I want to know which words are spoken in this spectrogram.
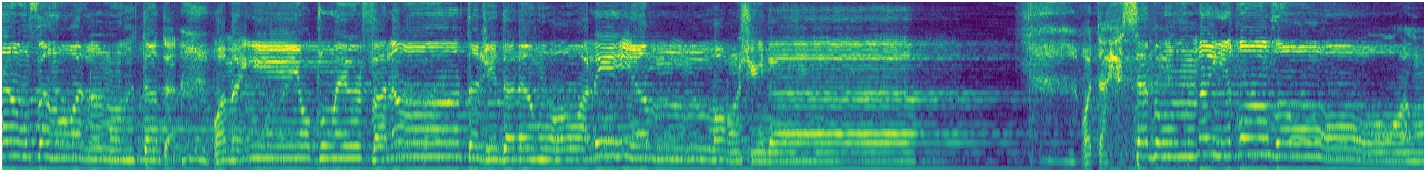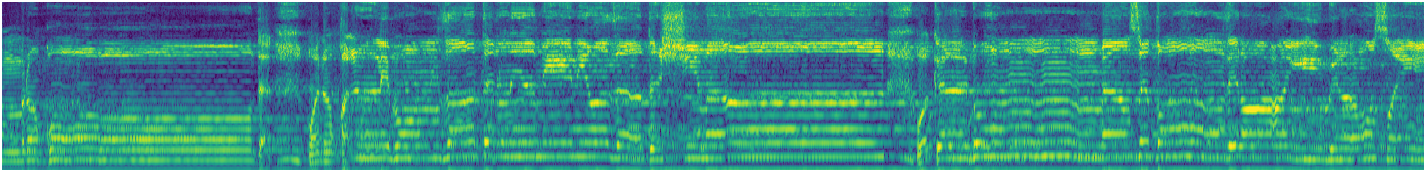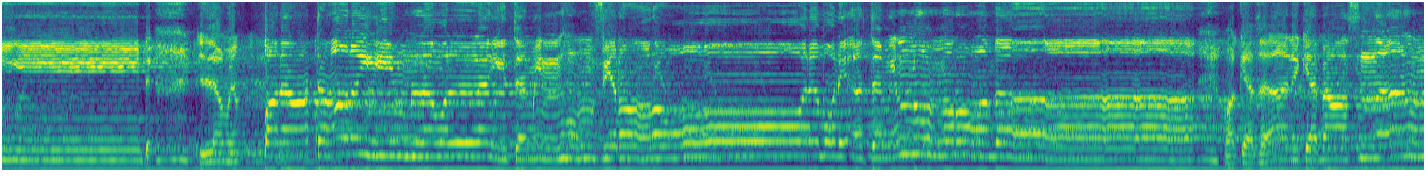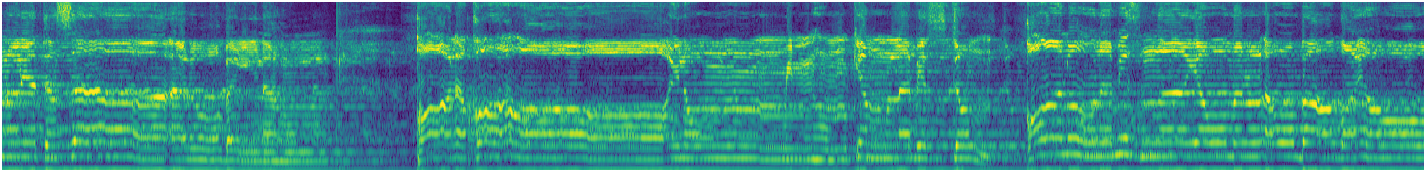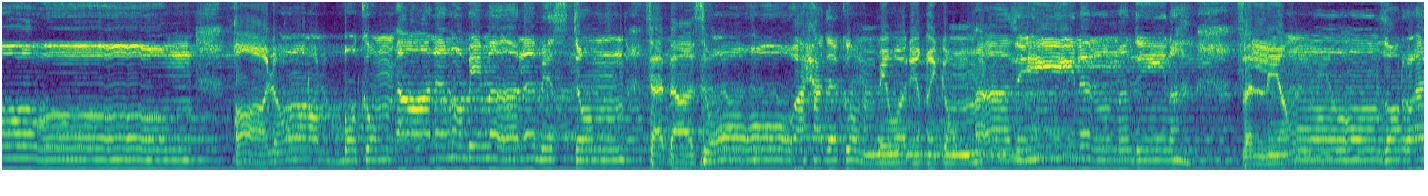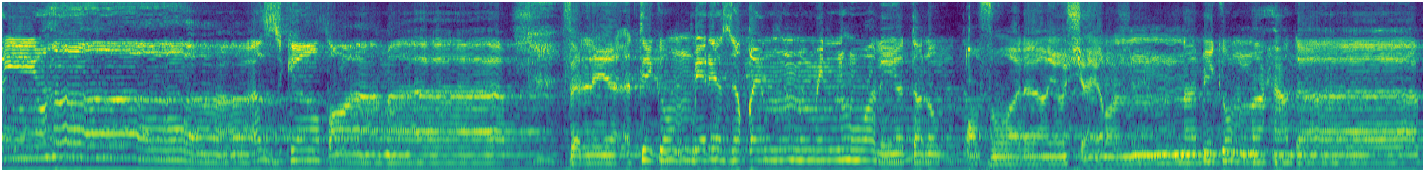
فهو المهتد. ومن يضلل فلن تجد له وليا مرشدا. وتحسبهم أيقاظا وهم رقود. ونقلبهم ذات اليمين وذات الشمال. وكلبهم باسط ذراعيه بالوصيد لو اطلعت عليهم لوليت منهم فرارا ولملئت منهم رعبا. وكذلك بعثناهم ليتساءلوا بينهم. قال قائل منهم كم لبثتم؟ قالوا لبثنا ربكم أعلم بما لبثتم. فبعثوا أحدكم بورقكم. هذه إلى المدينة. فلينظر أيها أزكى طعاما. فليأتكم برزق منه وليتلطف ولا يشعرن بكم أحدا.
